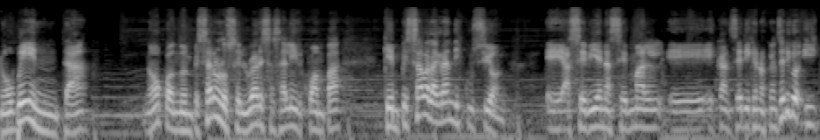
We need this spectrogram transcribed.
90, ¿no? Cuando empezaron los celulares a salir, Juanpa, que empezaba la gran discusión. Eh, hace bien, hace mal, eh, es cancerígeno, es cancerígeno. Y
